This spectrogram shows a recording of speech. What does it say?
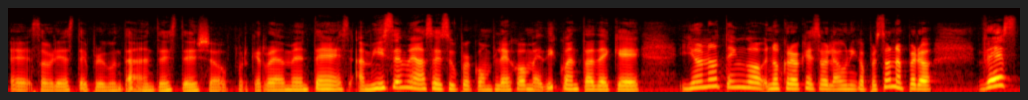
eh, sobre esta pregunta antes del show, porque realmente a mí se me hace súper complejo. Me di cuenta de que yo no tengo. No creo que soy la única persona, pero ves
